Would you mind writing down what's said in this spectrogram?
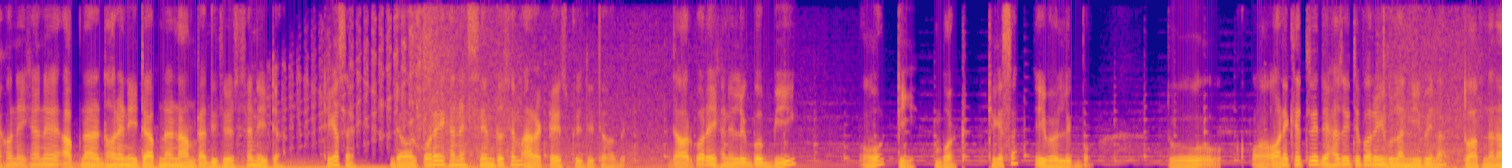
এখন এখানে আপনার ধরেন এটা আপনার নামটা দিতে চাচ্ছেন এটা ঠিক আছে? দেওয়ার পরে এখানে সেম টু সেম আরেকটা স্পেস দিতে হবে। দেওয়ার পরে এখানে লিখব বি ও টি বট ঠিক আছে? এইভাবে লিখব। তো অনেক ক্ষেত্রে দেখা যেতে পারে এগুলা নিবে না, তো আপনারা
